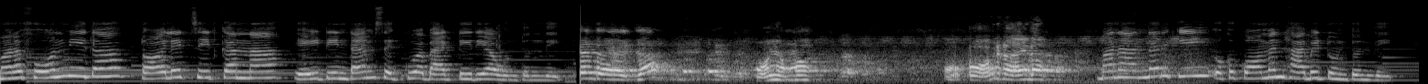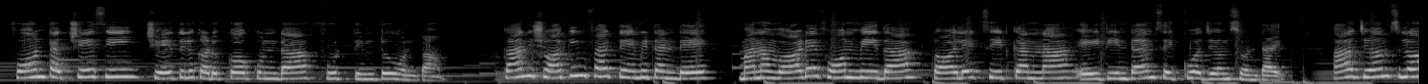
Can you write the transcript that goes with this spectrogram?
మన ఫోన్ మీద టాయిలెట్ సీట్ కన్నా ఎయిటీన్ టైమ్స్ ఎక్కువ బ్యాక్టీరియా ఉంటుంది. మన అందరికీ ఒక కామన్ హ్యాబిట్ ఉంటుంది. ఫోన్ టచ్ చేసి చేతులు కడుక్కోకుండా ఫుడ్ తింటూ ఉంటాం. కానీ షాకింగ్ ఫ్యాక్ట్ ఏమిటంటే మనం వాడే ఫోన్ మీద టాయిలెట్ సీట్ కన్నా ఎయిటీన్ టైమ్స్ ఎక్కువ జర్మ్స్ ఉంటాయి. ఆ జర్మ్స్లో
